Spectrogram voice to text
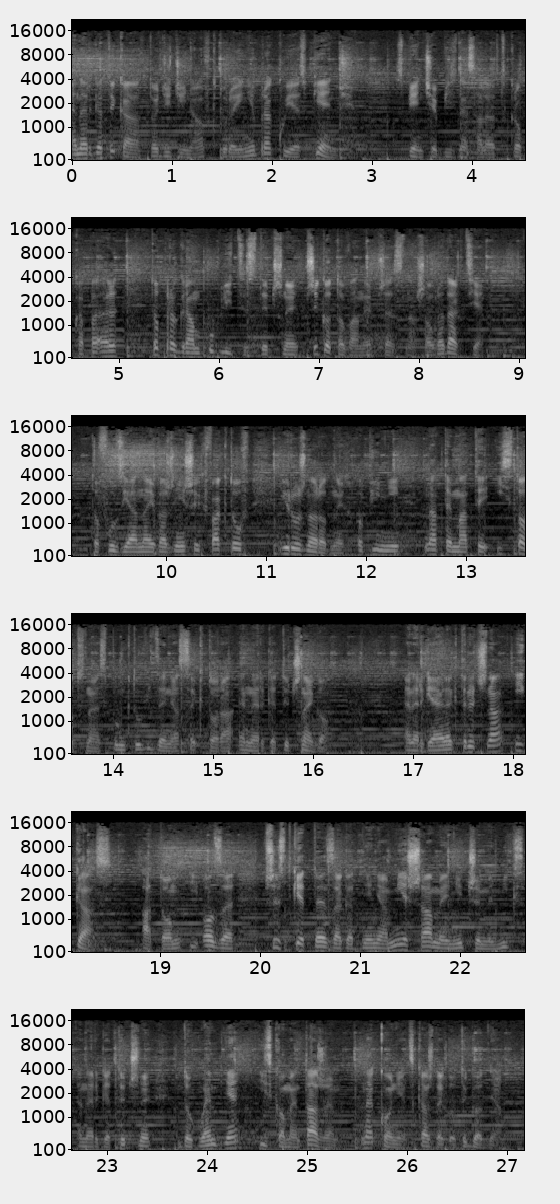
Energetyka to dziedzina, w której nie brakuje spięć. Spięciebiznesalert.pl to program publicystyczny przygotowany przez naszą redakcję. To fuzja najważniejszych faktów i różnorodnych opinii na tematy istotne z punktu widzenia sektora energetycznego. Energia elektryczna i gaz – atom i OZE. Wszystkie te zagadnienia mieszamy niczym miks energetyczny dogłębnie i z komentarzem na koniec każdego tygodnia.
